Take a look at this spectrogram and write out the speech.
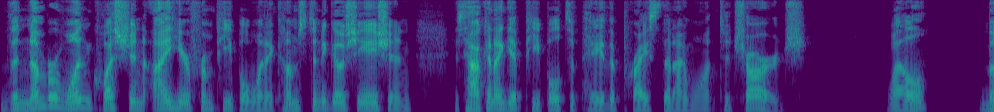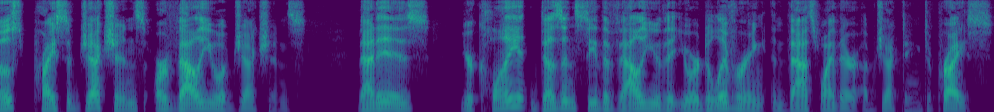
the number one question I hear from people when it comes to negotiation is how can I get people to pay the price that I want to charge? Well, most price objections are value objections. That is, your client doesn't see the value that you're delivering, and that's why they're objecting to price.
